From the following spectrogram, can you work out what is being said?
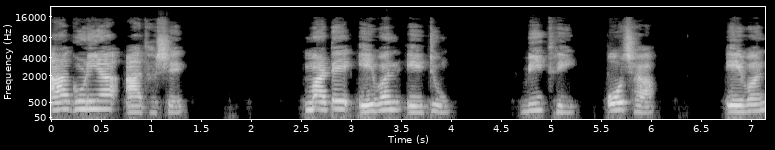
આ ગુણ્યા આ થશે. માટે A one A two B three, ઓછા A one,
